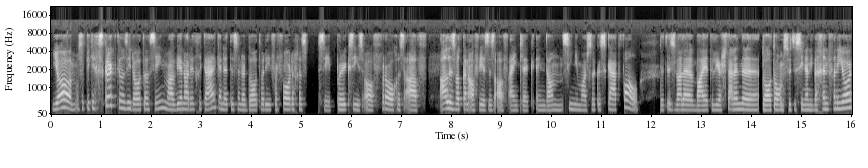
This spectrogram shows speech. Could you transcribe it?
Ja, ons het 'n bietjie geskrik toe ons die data sien, maar weer na dit gekyk en dit is inderdaad wat die vervaardigers sê, produksie is af, vraag is af, alles wat kan afwees is af eintlik en dan sien jy maar sulke skerp val. Dit is wel 'n baie teleurstellende data om so te sien aan die begin van die jaar,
